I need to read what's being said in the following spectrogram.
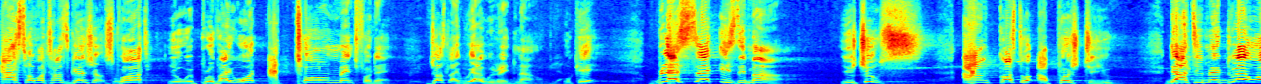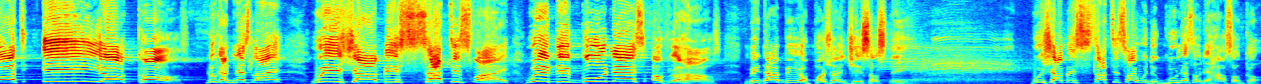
As for our transgressions, what? You will provide what? Atonement for them. Just like where we read now. Okay? Blessed is the man you choose and cause to approach to you, that he may dwell what? In your cause. Look at next line. We shall be satisfied with the goodness of your house. May that be your portion in Jesus' name. We shall be satisfied with the goodness of the house of God.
